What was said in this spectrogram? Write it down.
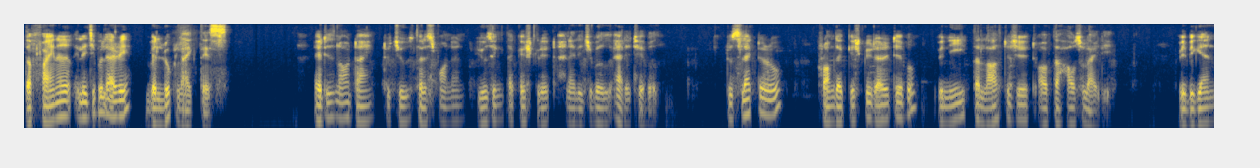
The final eligible array will look like this. It is now time to choose the respondent using the Kish grid and eligible array table. To select a row from the Kish grid array table, we need the last digit of the household ID. We begin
